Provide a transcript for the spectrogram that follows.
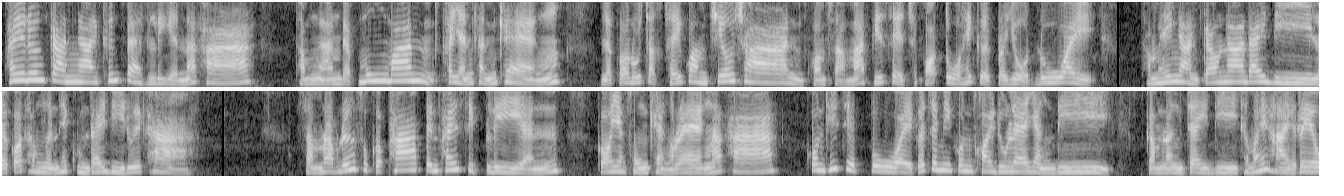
ไพ่เรื่องการงานขึ้น 8 เหรียญนะคะทำงานแบบมุ่งมั่น ขยันขันแข็ง แล้วก็รู้จักใช้ความเชี่ยวชาญ ความสามารถพิเศษเฉพาะตัวให้เกิดประโยชน์ด้วยทำให้งานก้าวหน้าได้ดี แล้วก็ทำเงินให้คุณได้ดีด้วยค่ะ สำหรับเรื่องสุขภาพเป็นไพ่สิบเหรียญก็ยังคงแข็งแรงนะคะ คนที่เจ็บป่วยก็จะมีคนคอยดูแลอย่างดีกำลังใจดีทำให้หายเร็ว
